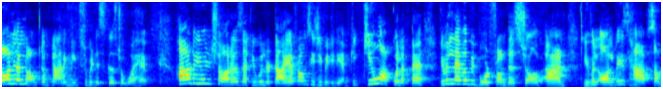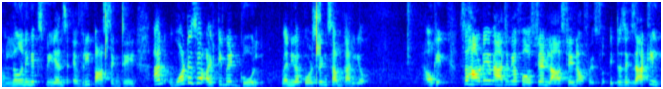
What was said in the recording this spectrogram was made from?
All your long term planning needs to be discussed over here. How do you ensure us that you will retire from CGPDTM? कि क्यों आपको लगता है you will never be bored from this job and you will always have some learning experience every passing day. And what is your ultimate goal when you are pursuing some career? Okay, so how do you imagine your first day and last day in office? So it is exactly,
